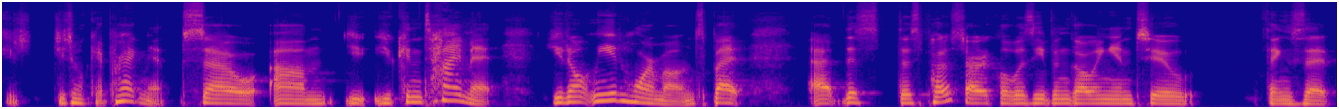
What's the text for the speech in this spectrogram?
you, you don't get pregnant. So um, you, you can time it. You don't need hormones. But uh, this this post article was even going into things that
